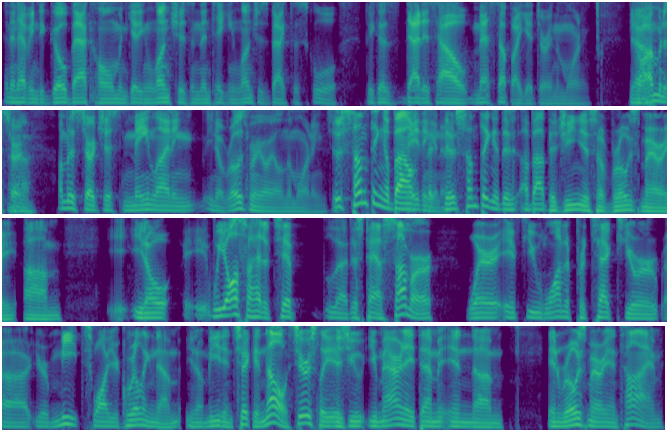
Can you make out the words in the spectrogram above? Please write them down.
and then having to go back home and getting lunches and then taking lunches back to school because that is how messed up I get during the morning. So I'm going to start. yeah. I'm going to start just mainlining, you know, rosemary oil in the morning. Just There's something about there's something about the genius of rosemary. Um, you know, we also had a tip uh, this past summer where if you want to protect your uh, your meats while you're grilling them, you know, meat and chicken. No, seriously, is you you marinate them in um, in rosemary and thyme,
